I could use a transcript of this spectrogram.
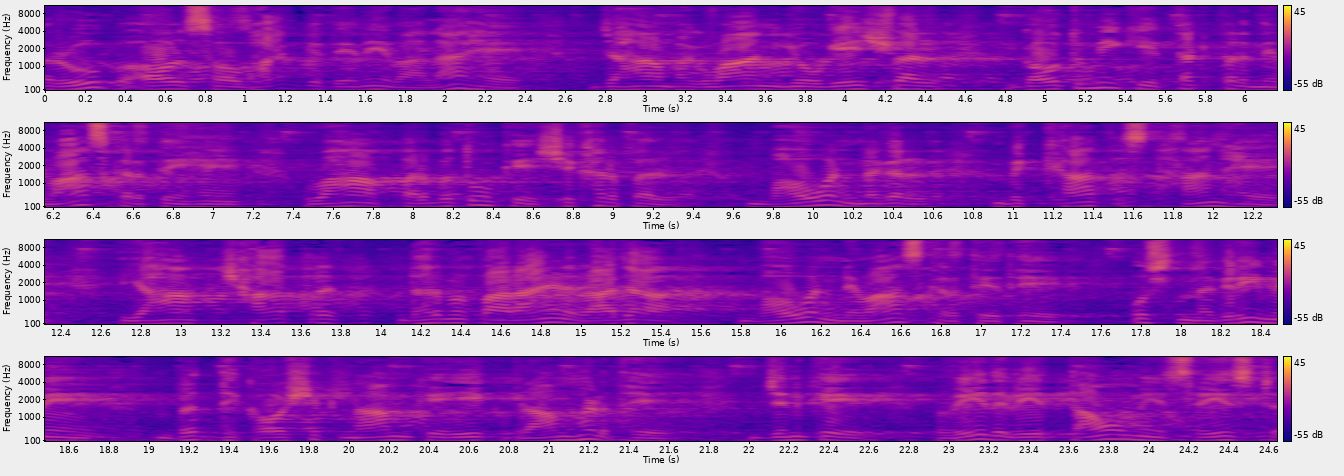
रूप और सौभाग्य देने वाला है। जहाँ भगवान योगेश्वर गौतमी के तट पर निवास करते हैं, वहाँ पर्वतों के शिखर पर भवन नगर विख्यात स्थान है। यहाँ छात्र धर्मपारायण राजा भवन निवास करते थे। उस नगरी में वृद्ध कौशिक नाम के एक ब्राह्मण थे, जिनके वेद वेदताओं में श्रेष्ठ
